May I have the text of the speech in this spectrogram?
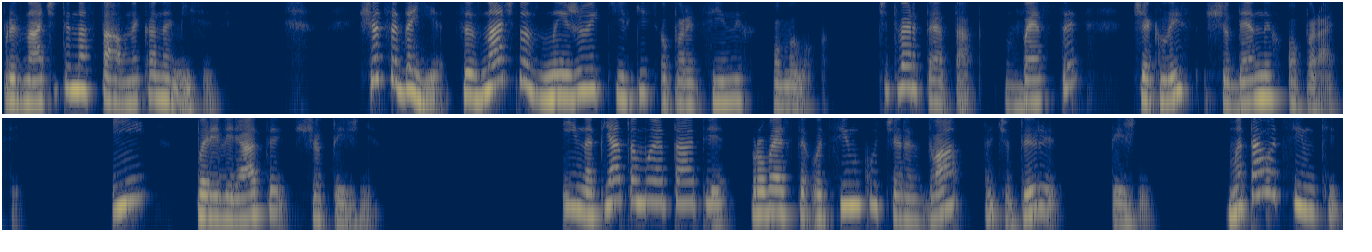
призначити наставника на місяць. Що це дає? Це значно знижує кількість операційних помилок. Четвертий етап ввести чек-лист щоденних операцій і перевіряти щотижня. І на п'ятому етапі провести оцінку через 2 та 4 тижні. Мета оцінки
